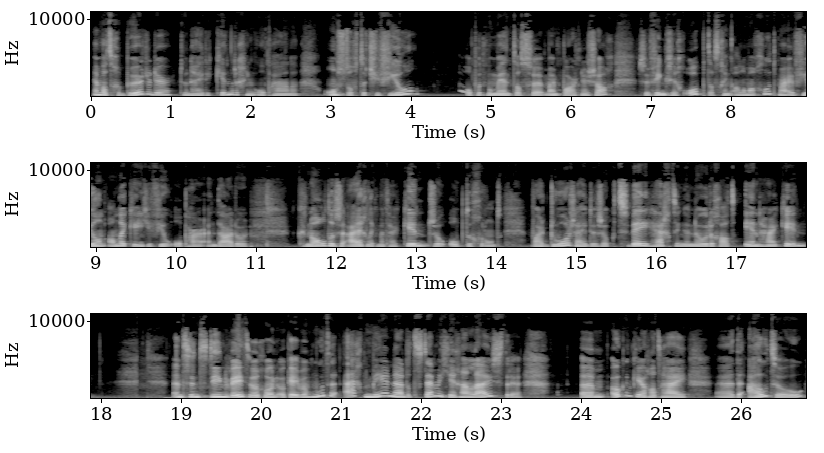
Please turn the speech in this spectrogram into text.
En wat gebeurde er toen hij de kinderen ging ophalen? Ons dochtertje viel op het moment dat ze mijn partner zag. Ze ving zich op, dat ging allemaal goed, maar er viel een ander kindje viel op haar en daardoor knalde ze eigenlijk met haar kin zo op de grond, waardoor zij dus ook twee hechtingen nodig had in haar kin. En sindsdien weten we gewoon: oké, we moeten echt meer naar dat stemmetje gaan luisteren. Ehm, ook een keer had hij uh, de auto.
